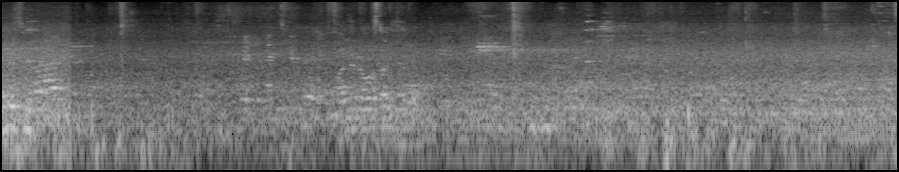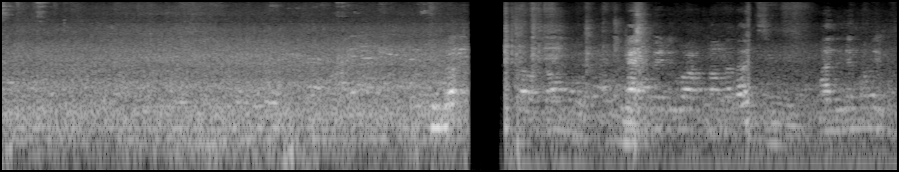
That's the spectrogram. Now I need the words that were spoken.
Gracias. యాంటీబయాటిక్ వాడుతున్నాం కదా అందుకని మనం ఇప్పుడు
